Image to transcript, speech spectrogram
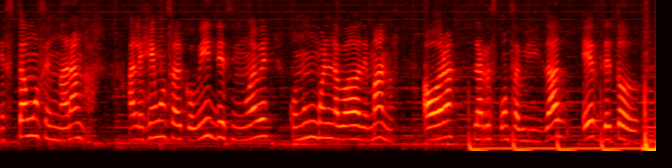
estamos en naranja. Alejemos al COVID-19 con un buen lavado de manos. Ahora la responsabilidad es de todos.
